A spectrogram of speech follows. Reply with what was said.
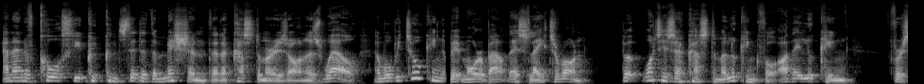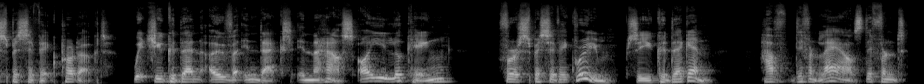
And then, of course, you could consider the mission that a customer is on as well. And we'll be talking a bit more about this later on. But what is a customer looking for? Are they looking for a specific product, which you could then over index in the house? Are you looking for a specific room? So you could, again, have different layouts, different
